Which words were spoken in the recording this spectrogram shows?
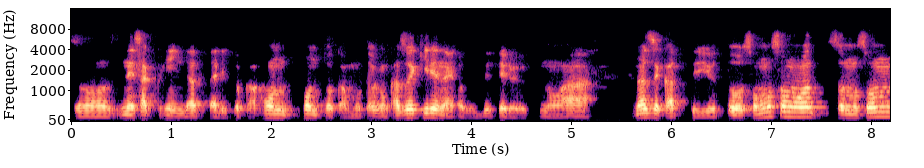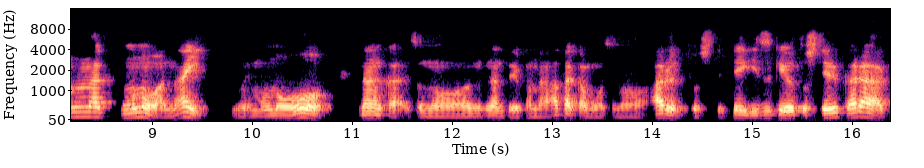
そのね作品だったりとか本本とかも多分数えきれないほど出てるのは、なぜかっていうと、そもそもそのそんなものはないものをなんか、その、なんていうかな、あたかもその、あるとして定義づけようとしてるから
